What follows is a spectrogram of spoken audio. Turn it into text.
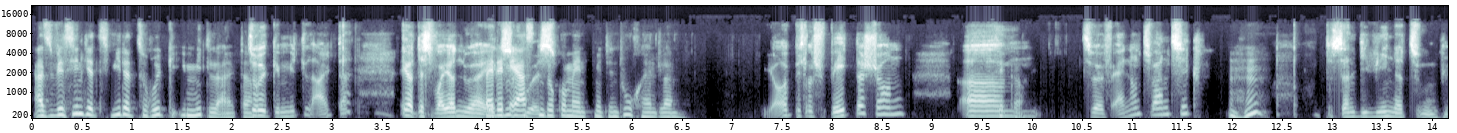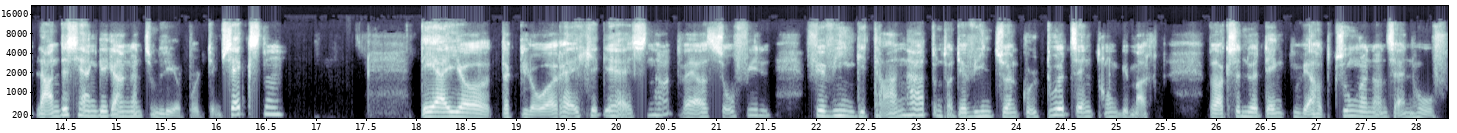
Also wir sind jetzt wieder zurück im Mittelalter. Zurück im Mittelalter. Ja, das war ja nur ein Bei Exkurs. dem ersten Dokument mit den Tuchhändlern. Ja, ein bisschen später schon. Ähm, 1221. Mhm. Da sind die Wiener zum Landesherrn gegangen, zum Leopold VI der ja der Glorreiche geheißen hat, weil er so viel für Wien getan hat und hat ja Wien zu einem Kulturzentrum gemacht. Brauchst du nur denken, wer hat gesungen an seinem Hof.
